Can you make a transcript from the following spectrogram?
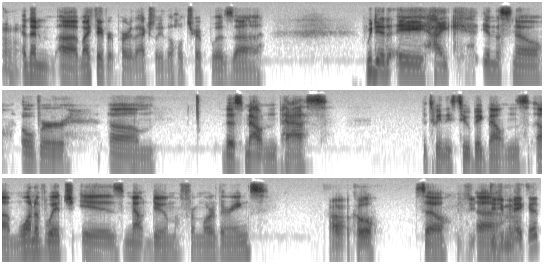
Mhm. And then uh, my favorite part of actually the whole trip was uh, we did a hike in the snow over um, this mountain pass between these two big mountains. Um, one of which is Mount Doom from Lord of the Rings. Oh, cool. So Did you, Uh, did you make it?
